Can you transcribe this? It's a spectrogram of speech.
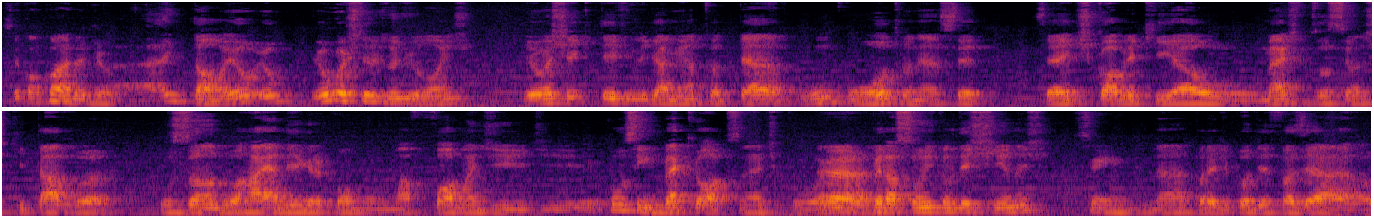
Você concorda, Diogo? Ah, Então, eu, eu, eu gostei dos dois vilões. Eu achei que teve um ligamento até um com o outro, né? Você, você aí descobre que é o mestre dos oceanos que estava usando a Raia Negra como uma forma de. de como assim? Black Ops, né? Tipo, É. operações clandestinas, Sim. né? Para ele poder fazer a-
